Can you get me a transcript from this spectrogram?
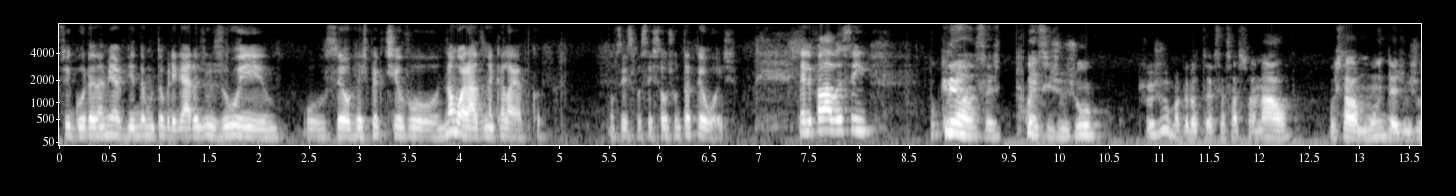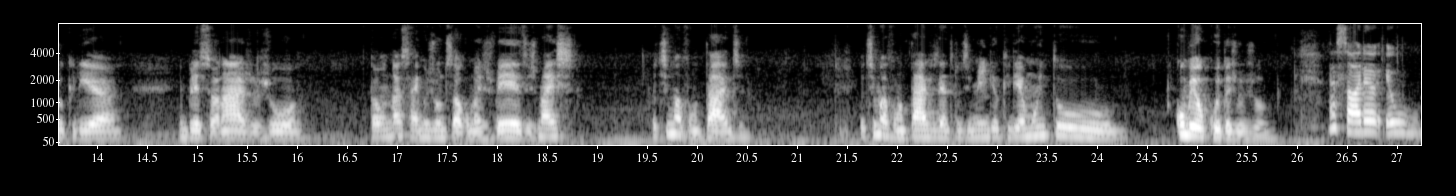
figura na minha vida. Muito obrigada, Juju, e o seu respectivo namorado naquela época. Não sei se vocês estão juntos até hoje. Ele falava assim: Crianças, conheci Juju. Juju, uma garota sensacional. Gostava muito da Juju, queria impressionar a Juju. Então nós saímos juntos algumas vezes, mas eu tinha uma vontade. Eu tinha uma vontade dentro de mim que eu queria muito comer o cu da Juju. Nessa hora eu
